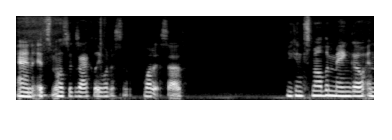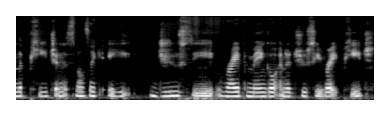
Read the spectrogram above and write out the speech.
and it smells exactly what it, what it says. You can smell the mango and the peach, and it smells like a juicy, ripe mango and a juicy, ripe peach.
